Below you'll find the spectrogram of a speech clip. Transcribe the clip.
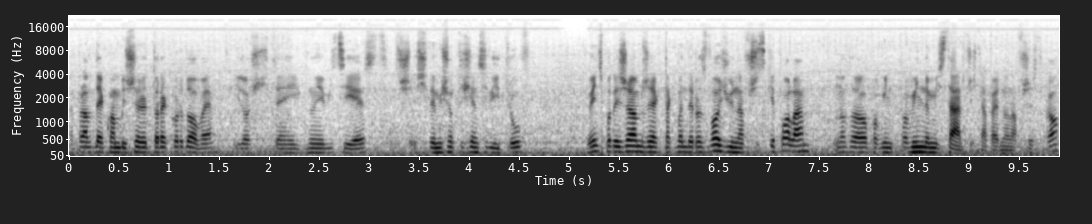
Naprawdę, jak mam być szczery, to rekordowe ilość tej gnojowicy jest. Trz- 70 tysięcy litrów. Więc podejrzewam, że jak tak będę rozwoził na wszystkie pola, no to powin powinno mi starczyć na pewno na wszystko.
